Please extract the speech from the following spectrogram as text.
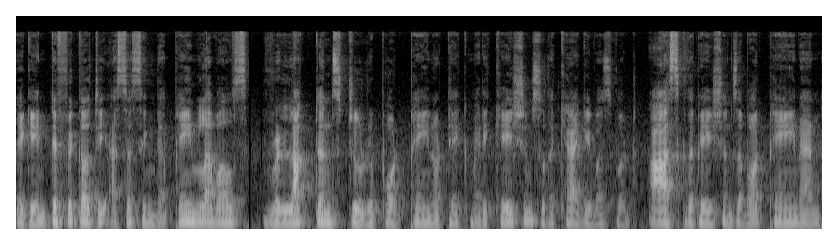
Again, difficulty assessing their pain levels, reluctance to report pain or take medication. So the caregivers would ask the patients about pain, and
